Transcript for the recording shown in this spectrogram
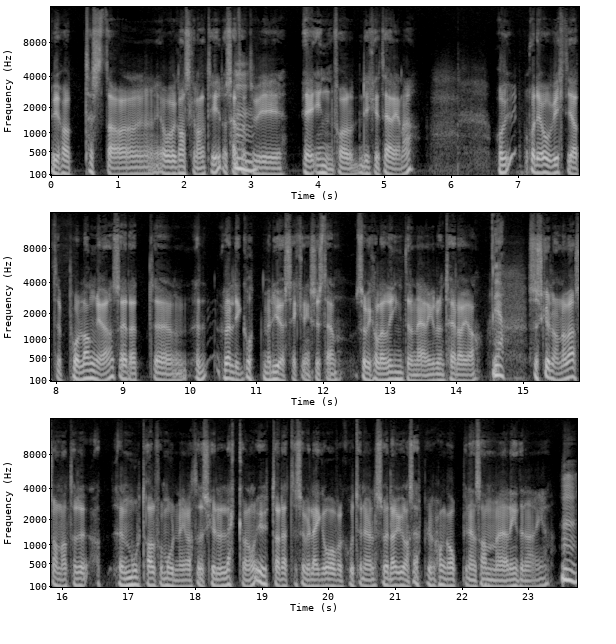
Vi har testa over ganske lang tid og sett at vi er innenfor de kriteriene. Og, og det er òg viktig at på Langøya så er det et, eh, et veldig godt miljøsikringssystem, som vi kaller ringdrenering rundt hele øya. Ja. Så skulle det være sånn at, det, at mot all formodning at det skulle lekke noe ut av dette som vi legger over kvote null, så vil det uansett bli fanga opp i den samme ringdreneringen. Mm.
